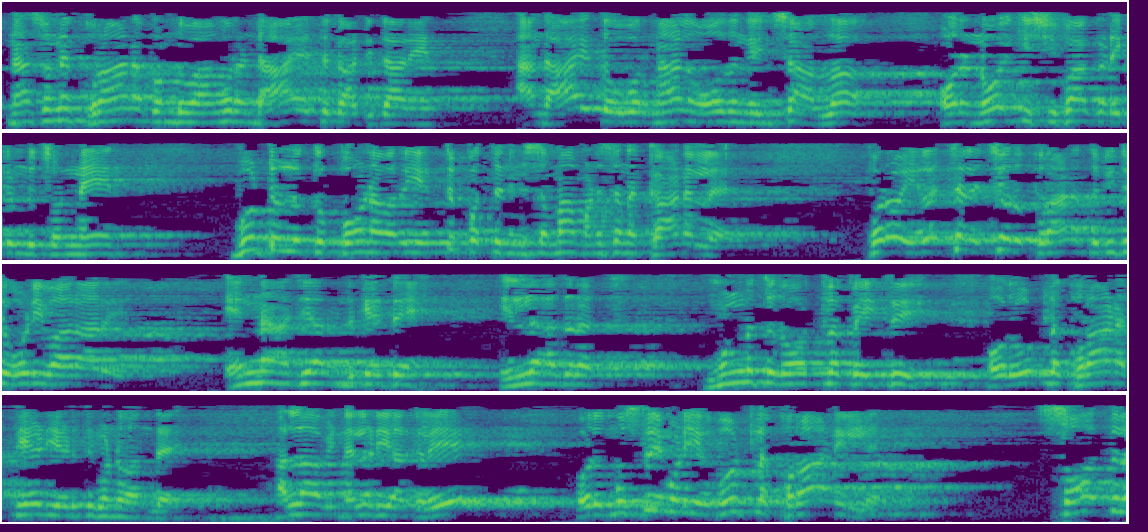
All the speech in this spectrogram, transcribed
நான் சொன்னேன் குரானை கொண்டு வாங்க ரெண்டு ஆயத்தை காட்டித்தாரேன். அந்த ஆயத்தை ஒவ்வொரு நாளும் ஓதுங்க இன்ஷா அல்லா ஒரு நோய்க்கு ஷிஃபா கிடைக்கும் சொன்னேன். வீட்டுக்கு போனவர் எட்டு பத்து நிமிஷமா மனுஷனை காணல. பிறகு இலச்சலச்சு ஒரு குரானை தூக்கிட்டு ஓடி வாராரு. என்ன ஆஜியார் கேட்டேன். இல்ல ஹசரத். முன்னூத்து ரோட்ல போயிட்டு ஒரு வீட்டுல குரானை தேடி எடுத்துக்கொண்டு வந்தேன். அல்லாவின் நெல்லடியார்களே ஒரு முஸ்லீமுடைய வீட்டுல குரான் இல்லை. சோத்துல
